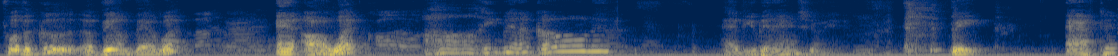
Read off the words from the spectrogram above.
for the good of them that what? And are what? Oh, he been a calling. Have you been answering? Wait. After?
